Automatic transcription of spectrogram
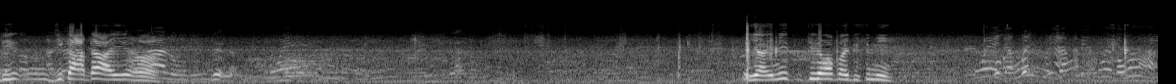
Di, jika ada ha. Di- Ya ini tidak apa-apa di sini. Kue jangan jangan bawa.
